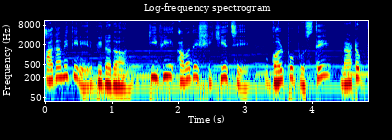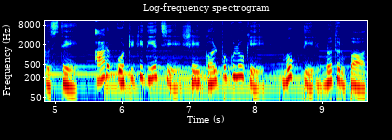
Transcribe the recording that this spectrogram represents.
আগামী দিনের বিনোদন। টিভি আমাদের শিখিয়েছে গল্প বুঝতে, নাটক বুঝতে। আর ওটিটি দিয়েছে সেই গল্পগুলোকে মুক্তির নতুন পথ।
